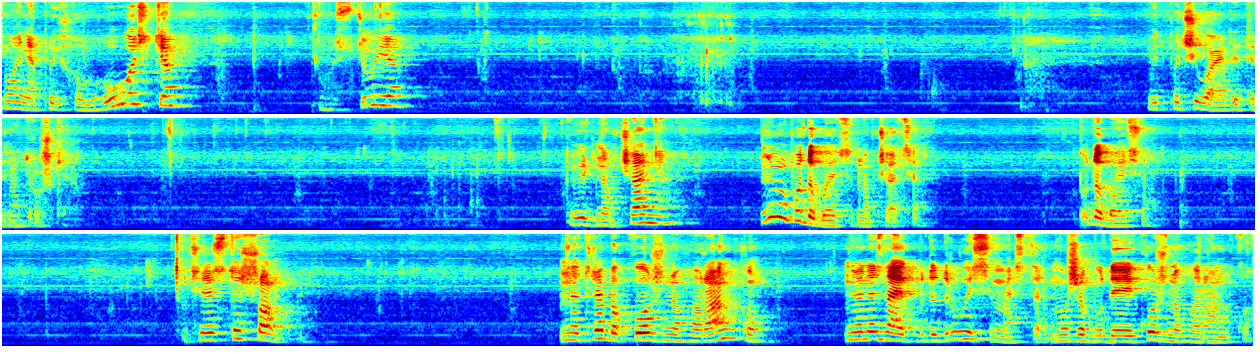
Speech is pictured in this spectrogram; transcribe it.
Ваня поїхав в гості, гостює. Відпочиває дитина трошки. Від навчання. Йому подобається навчатися. Подобається. Через те, що не треба кожного ранку. Ну, я не знаю, як буде другий семестр. Може буде і кожного ранку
